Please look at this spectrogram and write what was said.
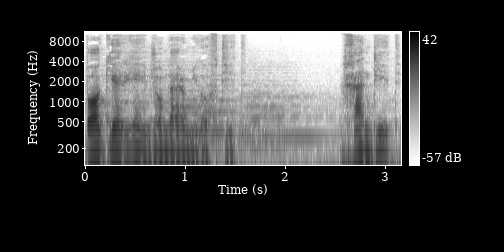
با گریه این جمله رو می‌گفتید. خندید.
